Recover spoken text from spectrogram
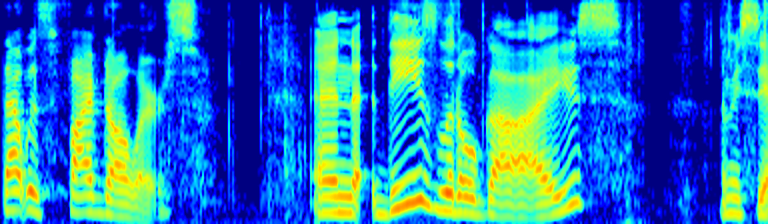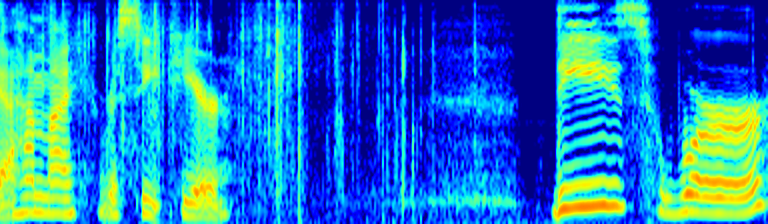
That was $5. And these little guys, let me see, I have my receipt here. These were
